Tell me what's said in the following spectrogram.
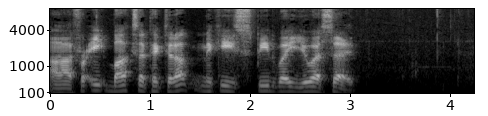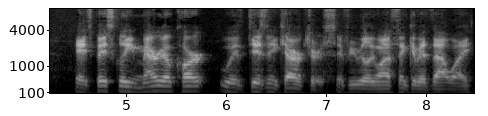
Uh, for eight bucks, I picked it up. Mickey's Speedway USA. It's basically Mario Kart with Disney characters, if you really want to think of it that way.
